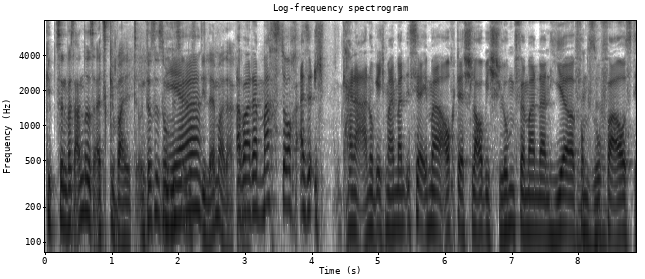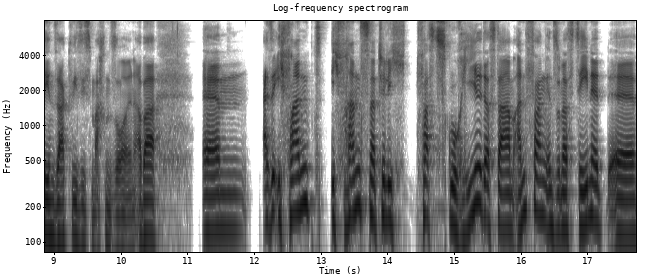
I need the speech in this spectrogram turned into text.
gibt's denn was anderes als Gewalt? Und das ist so ein bisschen Ja, das Dilemma daran. Aber da machst doch, also ich, keine Ahnung, ich meine, man ist ja immer auch der schlaubig Schlumpf, wenn man dann hier vom Sofa aus denen sagt, wie sie es machen sollen. Aber ähm, also ich fand, ich fand's natürlich fast skurril, dass da am Anfang in so einer Szene äh,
